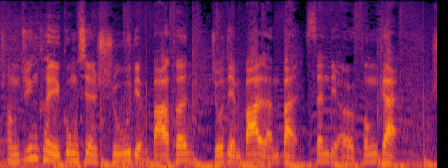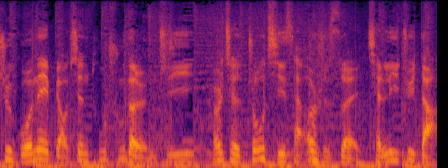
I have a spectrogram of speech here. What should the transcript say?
场均可以贡献十五点八分、九点八篮板、三点二封盖，是国内表现突出的人之一。而且周琦才二十岁，潜力巨大。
